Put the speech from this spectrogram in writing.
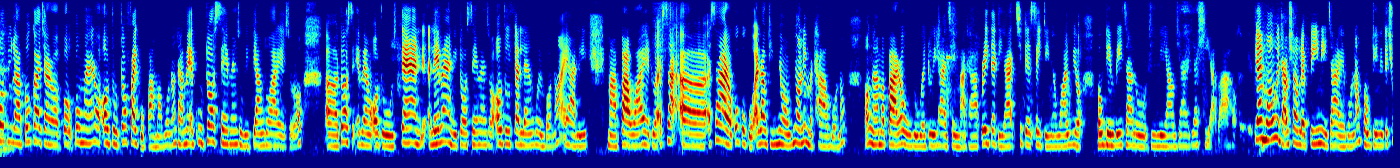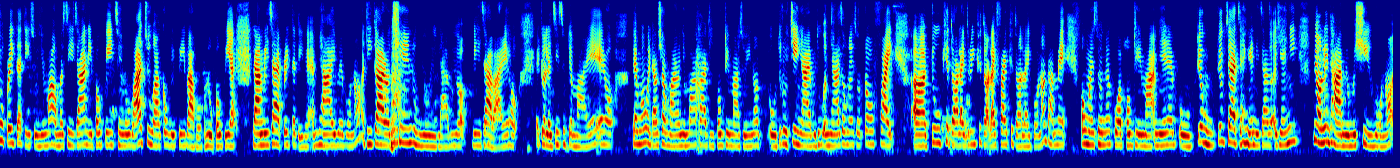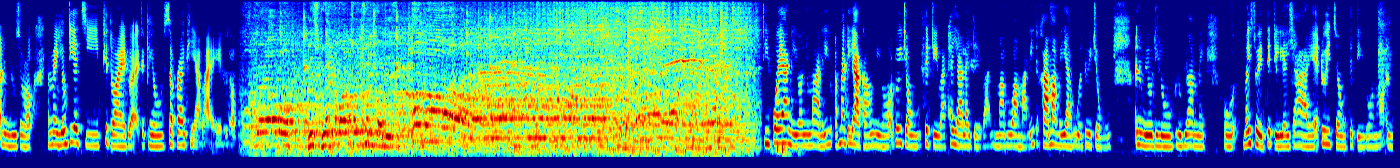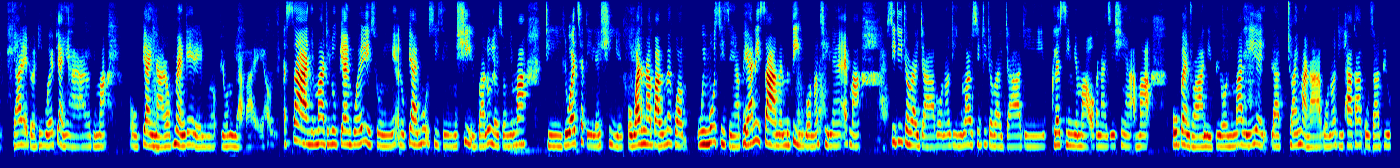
popular ပုတ်ကကြတော့ပုံပုံမှန်ကတော့ auto top 5ကိုပါမှာပေါ့နော်ဒါပေမဲ့အခု top 7ဆိုပြီးပြောင်းသွားတယ်ဆိုတော့အာ top 7ကို auto 10 11ကနေ top 7ဆိုတော့ auto တက်လန်းခွင့်ပေါ့နော်အဲ့ဟာလေးမှာပါသွားတဲ့အတွက်အစအာအစကတော့ကိုကိုကိုအဲ့လောက်ထိမျောမျောနဲ့မထားဘူးပေါ့နော်။ဩငါမပါတော့ဘူးလို့ပဲတွေးထားတဲ့အချိန်မှာဒါပြိသက်တွေကချစ်တဲ့စိတ်တွေနဲ့ဝိုင်းပြီးတော့ဗုဒ္ဓင်ပေးကြလို့ဒီနေရာကိုရရရှိရပါဟုတ်။ ပြိုင်ပွဲဝင်တောက်လျှောက်လဲပေးနေကြရတယ်ပေါ့နော်ဗုဒ္ဓင်တွေတချို့ပြိသက်တွေဆိုညီမကိုမစီကြားနေပုတ်ပေးခြင်းလို့ပါကျူအားကုတ်လေးပေးပါပေါ့ဘလို့ပုတ်ပေးရလာမေးကြတဲ့ပြိသက်တွေလည်းအများကြီးပဲပေါ့နော်အဓိကကတော့ချင်းလူမျိုးတွေလာပြီးတော့မေးကြပါတယ်ဟုတ်အဲ့အတွက်လည်းကျေးဇူးတင်ပါတယ်အဲ့တော့ပြိုင်ပွဲဝင်တောက်လျှောက်မှာတော့ညီမကဒီဗုဒ္ဓင်မှာဆိုရင်တော့ဟိုသူတို့ကြင်ညာရဘယ်သူအများဆုံးလဲဆို top 5အာ2ဖြစ်သွားလိုက်3ဖြစ်သွားလိုက်5ဖြစ်သွားလိုက်ပေါ့နော်ဒါပေမဲ့ပုံမှန်ဆိုရင်ကိုကဗုဒ္ဓင်မှာအမြဲတမ်းဟိုပြုတ်ပြုတ်ကြကြံခဲ့နေကြဆိုအရင်ကြီးမျောလင့်ထားတာမျိုးမရှိဘူးပေါ့နော်အဲ့လိုမျိုးဆိုတော့ဒါပေမဲ့ရုတ်တရက်ကြီးဖြစ်သွားတဲ့အတွက်တကယ်ကို surprise ဖြစ်ရပါတယ်လို့တော့ Grand Amount Miss Grand Amount 2025 is Hama! ပွဲကနေရောညီမလေးအမှတ်တရကောင်းနေရောအတွေ့အကြုံတစ်တွေပါထပ်ရလိုက်တယ်ပါညီမဘဝမှာလေတခါမှမရဘူးအတွေ့အကြုံလေးအဲ့လိုမျိုးဒီလိုဘယ်လိုပြောရမလဲဟိုမိတ်ဆွေတစ်တွေလည်းရရတယ်အတွေ့အကြုံတစ်တွေပေါ့နော်အဲ့လိုရတဲ့အတွက်ဒီပွဲပြန်ရတာတော့ညီမဟိုပြိုင်တာတော့မှန်ခဲ့တယ်လို့တော့ပြောလို့ရပါတယ်ဟုတ်အစညီမဒီလိုပြိုင်ပွဲတွေဆိုရင်အဲ့လိုပြိုင်မှုအစီအစဉ်မရှိဘူးဘာလို့လဲဆိုရင်ညီမဒီလိုအပ်ချက်တွေလည်းရှိရဟိုဝါသနာပါပေမဲ့ကိုက ဝင်မှုအစီအစဉ်ကဘယ်ကနေစရမယ်မသိဘူးပေါ့နော်ခြေလန်းအဲ့မှာ city director ပေါ့နော်ဒီညီမတို့ city director ဒီ Glassy မြန်မာ organization ကအမ open draw ကနေပြီးတော့ညီမလေးရဲ့လာ join มาလာတာပေါ့နော်ဒီဟာကကိုစားပြု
